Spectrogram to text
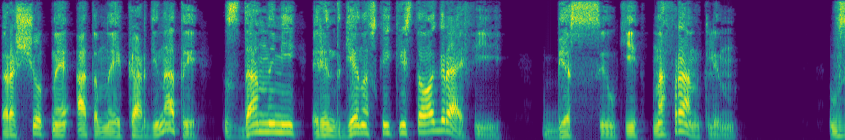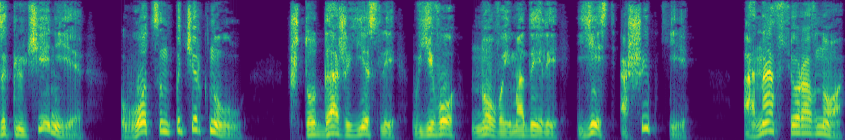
расчетные атомные координаты с данными рентгеновской кристаллографии, без ссылки на Франклин. В заключение Уотсон подчеркнул, что даже если в его новой модели есть ошибки, она все равно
